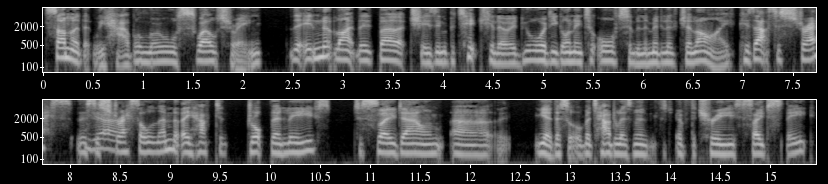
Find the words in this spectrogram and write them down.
summer that we had when we're all sweltering it looked like the birches in particular had already gone into autumn in the middle of July because that's a stress. There's yeah. a stress on them that they have to drop their leaves to slow down, uh, yeah, the sort of metabolism of the trees, so to speak.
